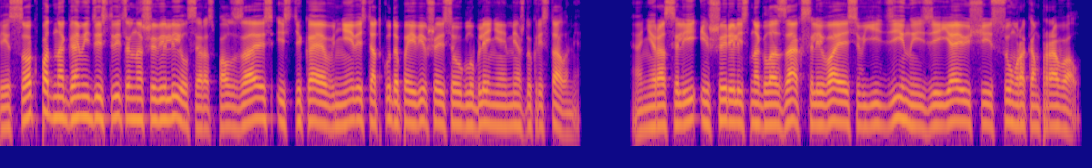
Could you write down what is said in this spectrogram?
Песок под ногами действительно шевелился, расползаясь и стекая в невесть, откуда появившееся углубление между кристаллами. Они росли и ширились на глазах, сливаясь в единый, зияющий сумраком провал.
